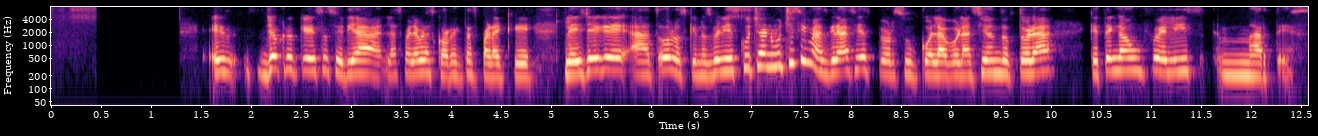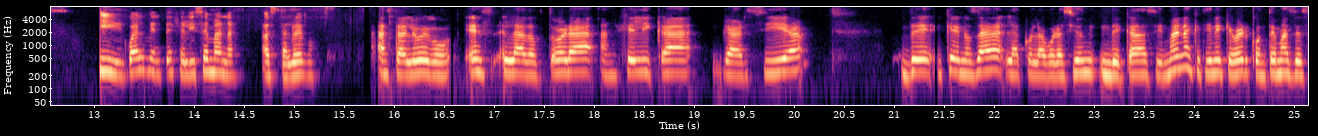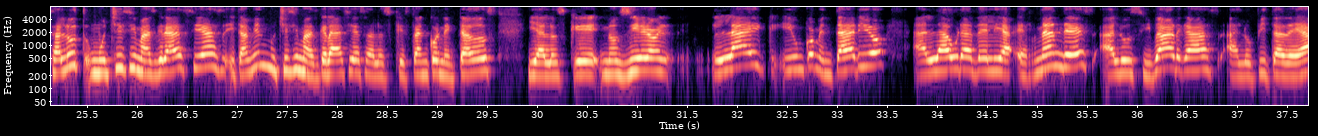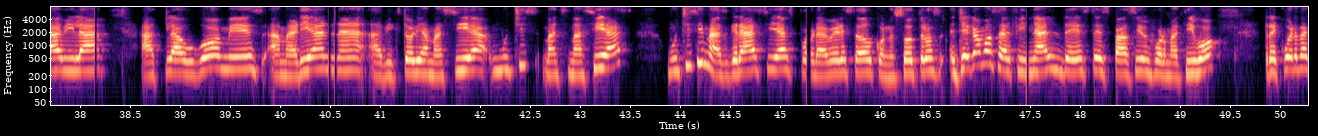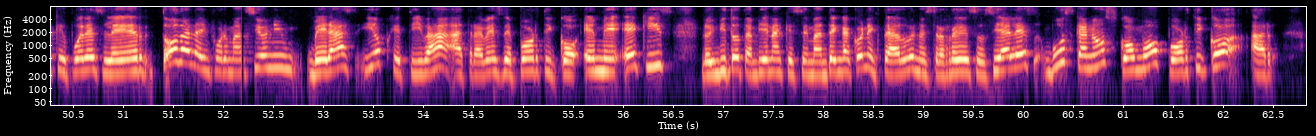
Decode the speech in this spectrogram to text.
yo creo que eso serían las palabras correctas para que les llegue a todos los que nos ven y escuchan. Muchísimas gracias por su colaboración, doctora. Que tenga un feliz martes. igualmente, feliz semana. Hasta luego. Hasta luego. Es la doctora Angélica García. De, que nos da la colaboración de cada semana que tiene que ver con temas de salud. Muchísimas gracias y también muchísimas gracias a los que están conectados y a los que nos dieron like y un comentario, a Laura Delia Hernández, a Lucy Vargas, a Lupita de Ávila, a Clau Gómez, a Mariana, a Victoria Macía, Macías. Muchísimas gracias por haber estado con nosotros. Llegamos al final de este espacio informativo. Recuerda que puedes leer toda la información veraz y objetiva a través de Pórtico MX. Lo invito también a que se mantenga conectado en nuestras redes sociales. Búscanos como Pórtico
